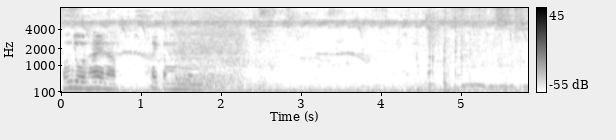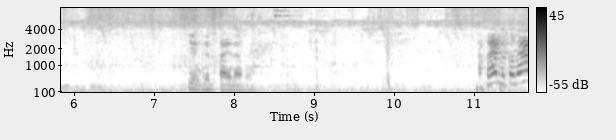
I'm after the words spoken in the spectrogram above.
ต้องโยนให้นะครับ ให้กับมือมันเสี่ยงเกินไปนะผมอาแฟนมาตัวหน้า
